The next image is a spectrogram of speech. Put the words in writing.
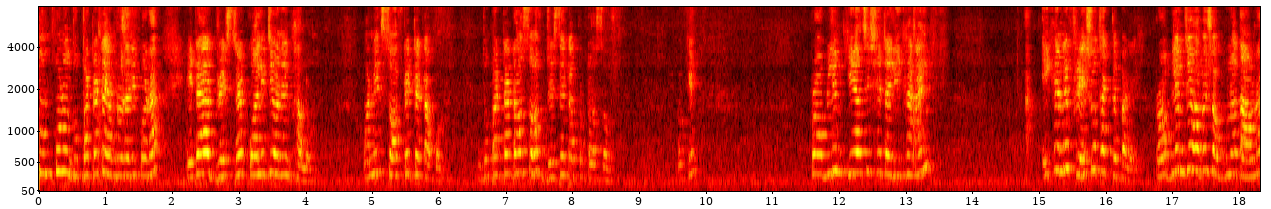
সম্পূর্ণ দুপাট্টাটা এমব্রয়ডারি করা। এটা ড্রেসটার কোয়ালিটি অনেক ভালো। অনেক সফট একটা কাপড়। দুপাট্টাটাও সফট ড্রেসের কাপড়টাও সফট ওকে প্রবলেম কি আছে সেটা লেখা নাই। এখানে ফ্রেশও থাকতে পারে। প্রবলেম যে হবে সবগুলো তাও না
